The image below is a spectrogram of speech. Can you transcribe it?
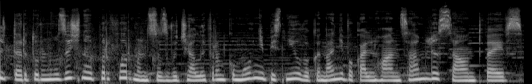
Літературно-музичного перформансу звучали франкомовні пісні у виконанні вокального ансамблю Sound Waves.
